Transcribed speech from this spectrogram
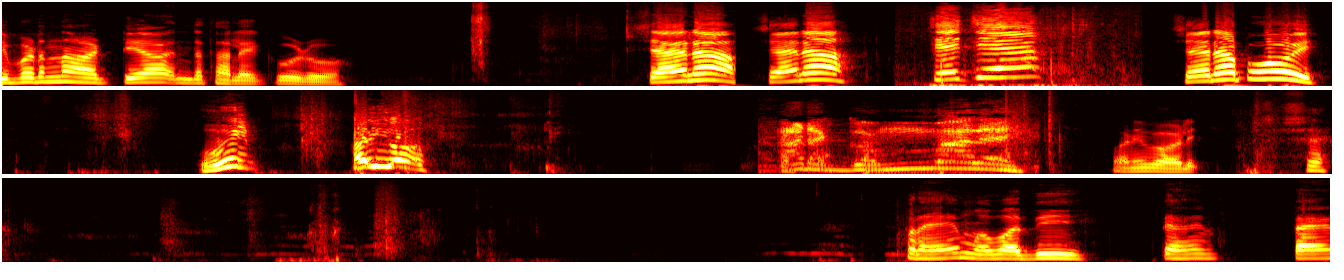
ഇവിടുന്ന് ആട്ടിയ എന്റെ തലേക്ക് വീഴുവോ? ഷേന ഷേന. ചേച്ചിയാ? ഷേന പോയി. അയ്യോ. പണി പാളി. പ്രേമവതി. ടാൻ ടാൻ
